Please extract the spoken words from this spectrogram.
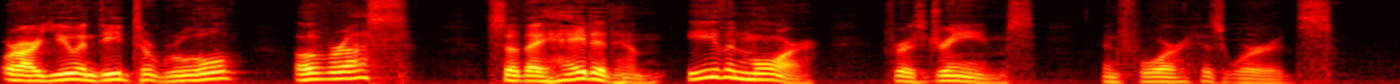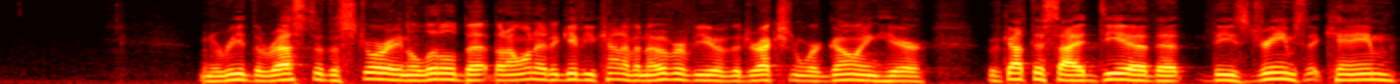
or are you indeed to rule over us? So they hated him even more for his dreams and for his words. I'm going to read the rest of the story in a little bit, but I wanted to give you kind of an overview of the direction we're going here. We've got this idea that these dreams that came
